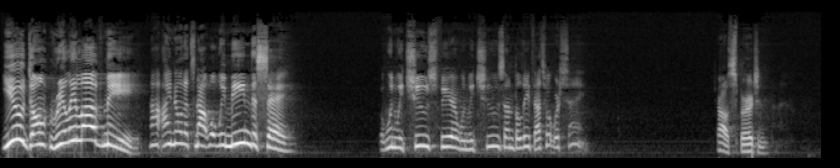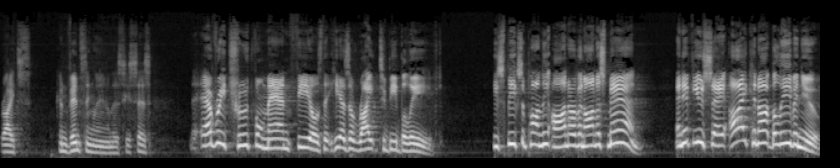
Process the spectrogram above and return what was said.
You don't really love me. Now, I know that's not what we mean to say. But when we choose fear, when we choose unbelief, that's what we're saying. Charles Spurgeon writes convincingly on this. He says, Every truthful man feels that he has a right to be believed. He speaks upon the honor of an honest man. And if you say, I cannot believe in you,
